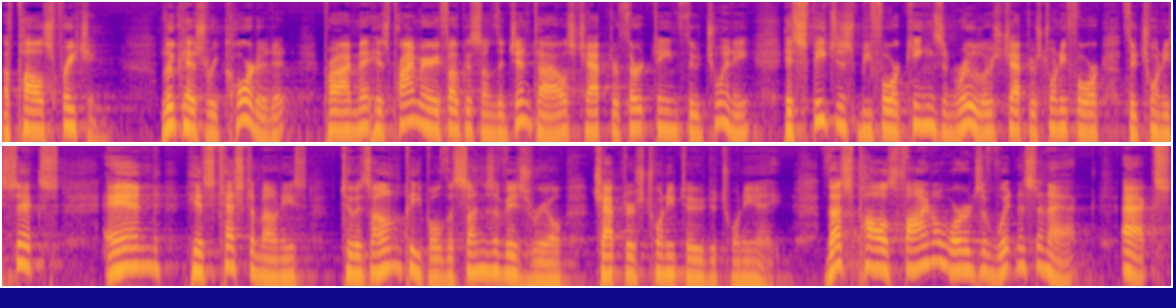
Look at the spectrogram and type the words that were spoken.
of Paul's preaching. Luke has recorded it, his primary focus on the Gentiles, chapter 13 through 20, his speeches before kings and rulers, chapters 24 through 26, and his testimonies to his own people, the sons of Israel, chapters 22 to 28. Thus, Paul's final words of witness in Acts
